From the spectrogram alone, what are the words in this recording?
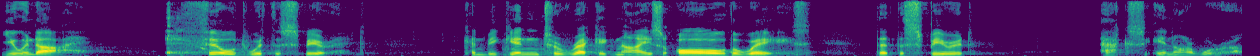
You and I, filled with the Spirit, can begin to recognize all the ways that the Spirit acts in our world.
